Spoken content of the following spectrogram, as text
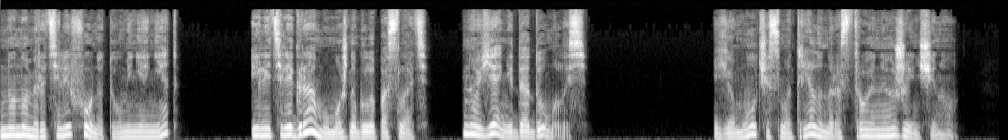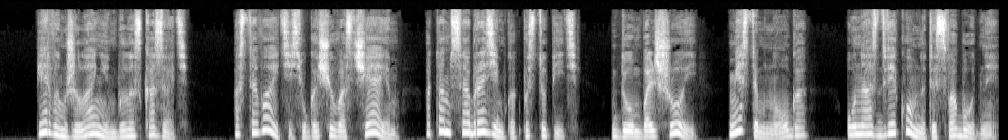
но номера телефона-то у меня нет. Или телеграмму можно было послать, но я не додумалась. Я молча смотрела на расстроенную женщину. Первым желанием было сказать «Оставайтесь, угощу вас чаем, а там сообразим, как поступить. Дом большой, места много, у нас две комнаты свободны».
